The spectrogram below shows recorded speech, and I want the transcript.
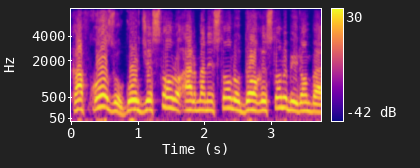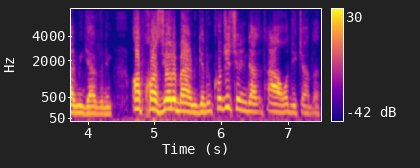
قفقاز و گرجستان و ارمنستان و داغستان رو به ایران برمیگردونیم. آبخازیا رو برمیگردونیم. کجا چنین تعهدی کردن؟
